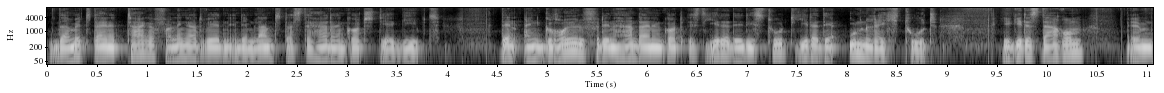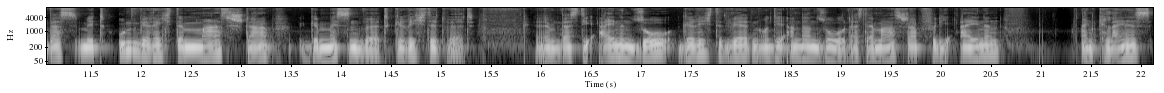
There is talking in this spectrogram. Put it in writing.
damit deine Tage verlängert werden in dem Land, das der Herr dein Gott dir gibt. Denn ein Gräuel für den Herrn deinen Gott ist jeder, der dies tut, jeder, der Unrecht tut. Hier geht es darum, ähm, dass mit ungerechtem Maßstab gemessen wird, gerichtet wird. Ähm, dass die einen so gerichtet werden und die anderen so, dass der Maßstab für die einen ein kleines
